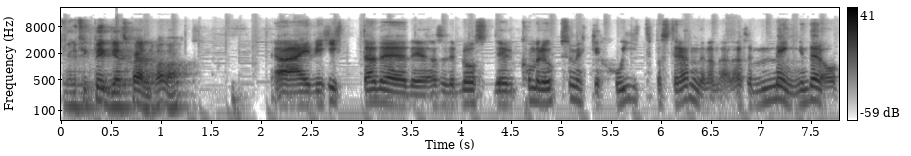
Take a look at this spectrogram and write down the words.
Men ni fick bygga ett själva va? Ja, nej, vi hittade det. Alltså det, blås, det kommer upp så mycket skit på stränderna där. Alltså mängder av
